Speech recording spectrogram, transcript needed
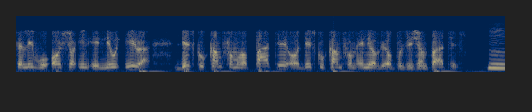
Sirleaf will usher in a new era. This could come from her party, or this could come from any of the opposition parties. Hmm.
